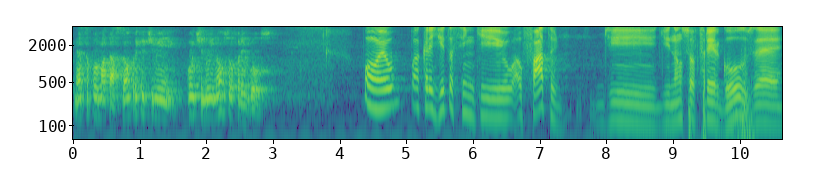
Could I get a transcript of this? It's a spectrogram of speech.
nessa formatação para que o time continue não sofrer gols? Bom, eu acredito assim que o, o fato de, de não sofrer gols é,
